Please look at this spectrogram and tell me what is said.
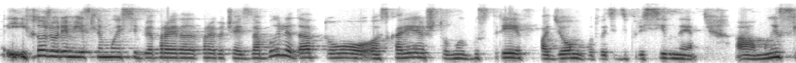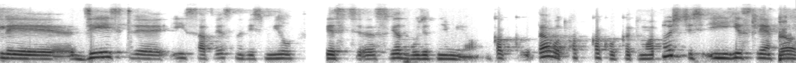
И в то же время, если мы себе про это про эту часть забыли, да, то э, скорее, что мы быстрее впадем вот в эти депрессивные а, мысли, действия, и, соответственно, весь мир весь э, свет будет не мил. Как, да, вот как, как вы к этому относитесь? И если да.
